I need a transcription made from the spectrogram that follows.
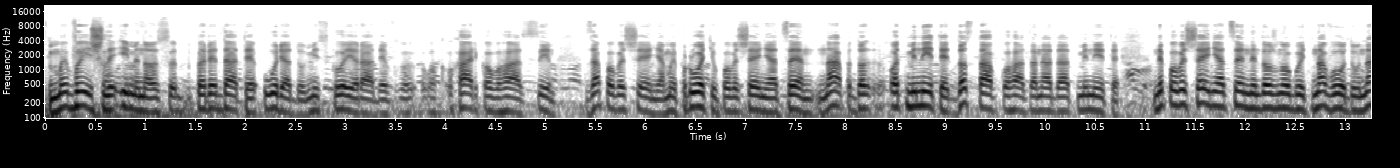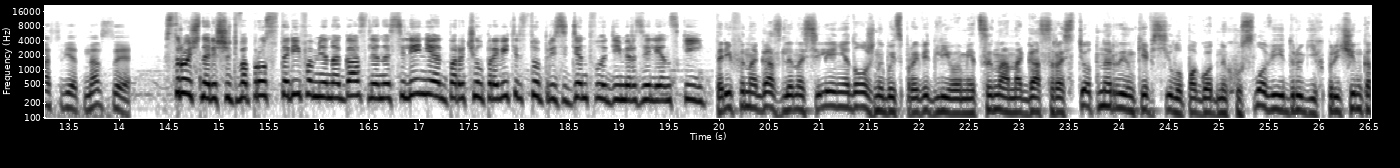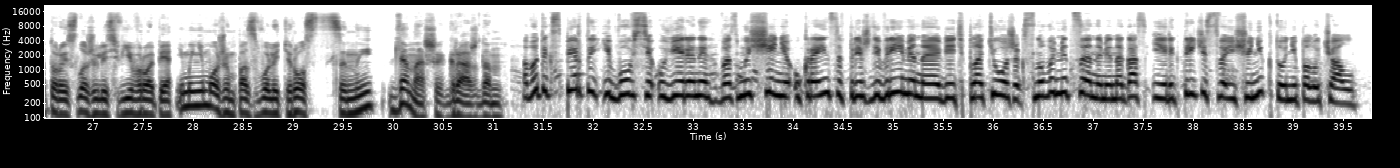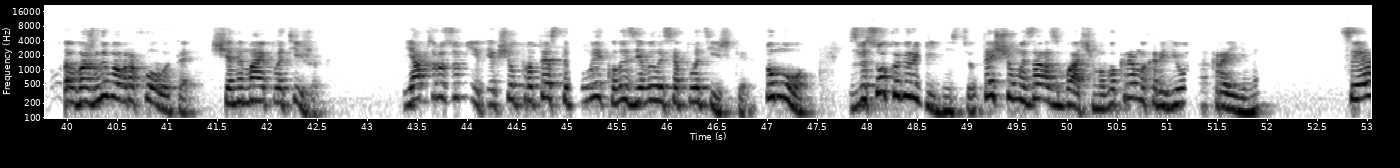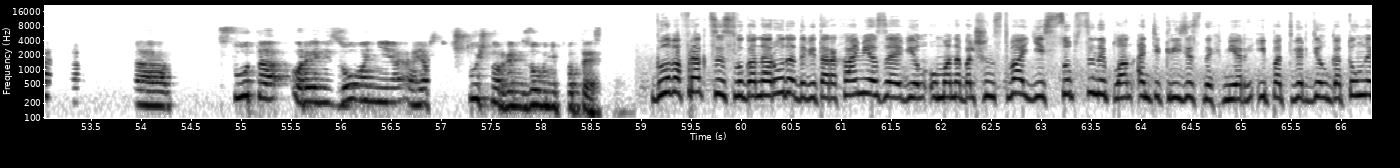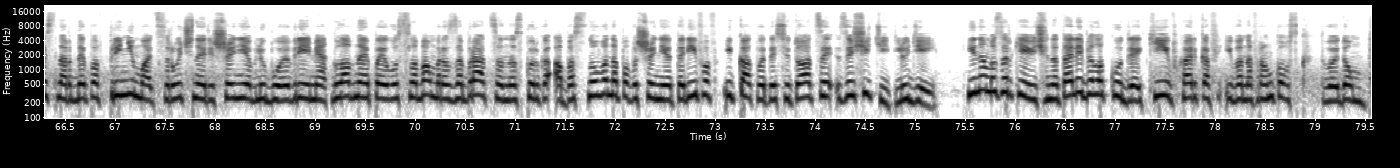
Ми вийшли іменно з- передати уряду міської ради в Харківгаз цим за повищення. Ми проти повищення цен. На до- відмінити доставку газу треба відмінити. Не повищення цен не должно бути на воду, на світ, на все. Срочно решить вопрос с тарифами на газ для населения поручил правительству президент Владимир Зеленский. Тарифы на газ для населения должны быть справедливыми. Цена на газ растет на рынке в силу погодных условий и других причин, которые сложились в Европе. И мы не можем позволить рост цены для наших граждан. А вот эксперты и вовсе уверены, возмущение украинцев преждевременное, ведь платежек с новыми ценами на газ и электричество еще никто не получал. Важливо враховувати, ще немає платіжок. Я б зрозумів, якщо протести були, коли з'явилися платіжки. Тому з високою вірогідністю, те, що ми зараз бачимо в окремих регіонах країни, це е, суто організовані, е, я б штучно організовані протести. Глава фракции «Слуга народа» Давид Арахамия заявил, у монобольшинства есть собственный план антикризисных мер и подтвердил готовность нардепов принимать срочное решение в любое время. Главное, по его словам, разобраться, насколько обосновано повышение тарифов и как в этой ситуации защитить людей. Инна Мазаркевич, Наталья Белокудря, Киев, Харьков, Ивано-Франковск. Твой дом.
